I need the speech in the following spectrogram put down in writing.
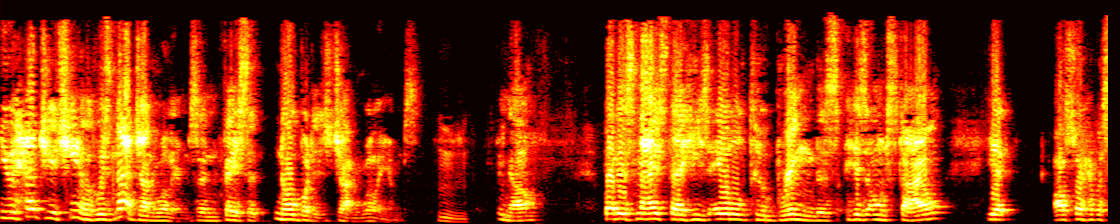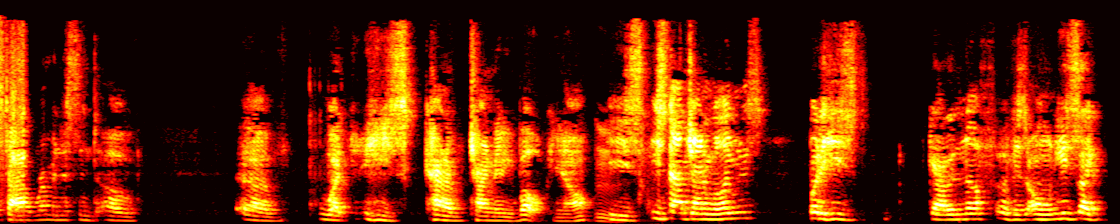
you had Giacchino, who's not John Williams, and face it, nobody's John Williams. Hmm. You know, but it's nice that he's able to bring this his own style, yet also have a style reminiscent of of what he's kind of trying to evoke. You know, Mm. he's he's not John Williams, but he's got enough of his own. He's like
